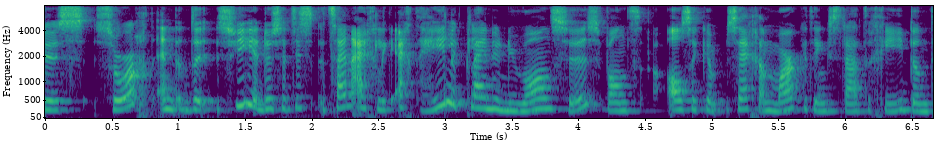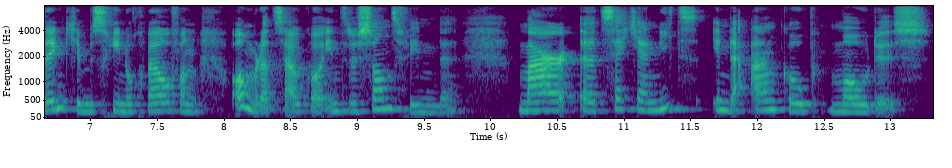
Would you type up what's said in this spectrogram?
Dus zorg, en zie je, dus het, is, het zijn eigenlijk echt hele kleine nuances. Want als ik zeg een marketingstrategie, dan denk je misschien nog wel van, oh, maar dat zou ik wel interessant vinden. Maar het zet jij niet in de aankoopmodus.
